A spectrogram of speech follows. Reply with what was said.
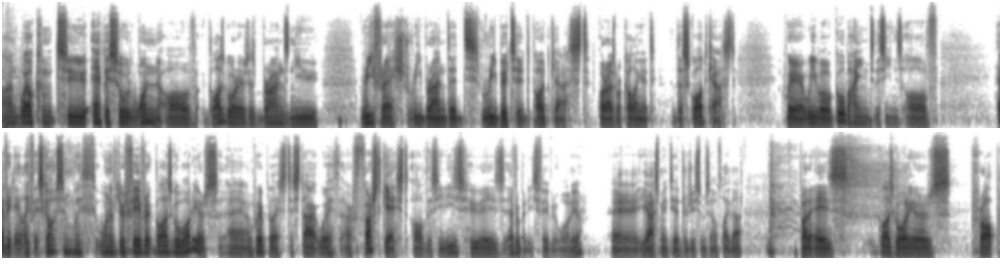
and welcome to episode one of Glasgow Warriors' brand new, refreshed, rebranded, rebooted podcast, or as we're calling it, the Squadcast, where we will go behind the scenes of everyday life at Scotstoun with one of your favourite Glasgow Warriors. Uh, and we're blessed to start with our first guest of the series, who is everybody's favourite Warrior. Uh, he asked me to introduce himself like that, but it is Glasgow Warriors prop,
